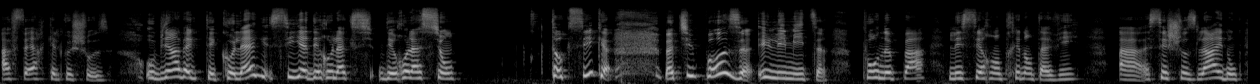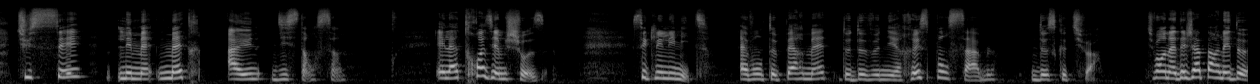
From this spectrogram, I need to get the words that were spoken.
à faire quelque chose. Ou bien avec tes collègues, s'il y a des, relations toxiques, bah, tu poses une limite pour ne pas laisser rentrer dans ta vie euh, ces choses-là. Et donc, tu sais les mettre à une distance. Et la troisième chose, c'est que les limites, elles vont te permettre de devenir responsable de ce que tu as. Tu vois, on a déjà parlé de,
